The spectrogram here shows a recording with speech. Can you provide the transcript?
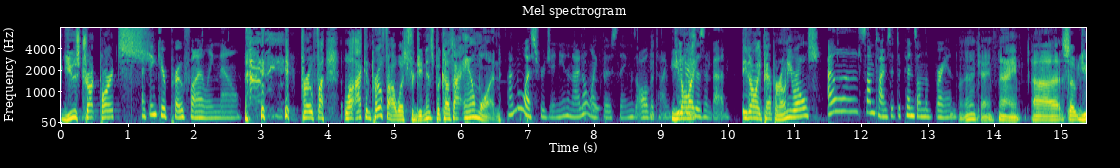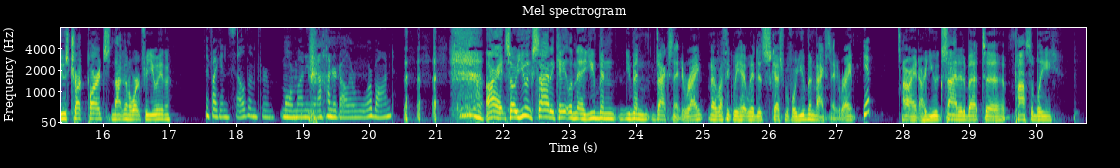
used truck parts. I think you're profiling now. profile. Well, I can profile West Virginians because I am one. I'm a West Virginian, and I don't like those things all the time. You don't like- isn't bad. You don't like pepperoni rolls? Uh, sometimes it depends on the brand. Okay, all right. Uh, so used truck parts not going to work for you either. If I can sell them for more money than a hundred dollar war bond. All right. So are you excited, Caitlin? Uh, you've been you've been vaccinated, right? I think we had we had this discussion before. You've been vaccinated, right? Yep. All right. Are you excited about uh, possibly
